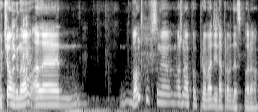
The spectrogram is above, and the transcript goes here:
uciągną, ale wątków w sumie można poprowadzić naprawdę sporo.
